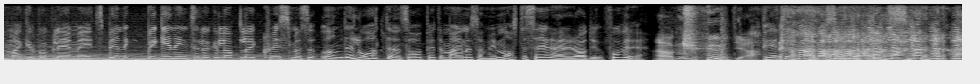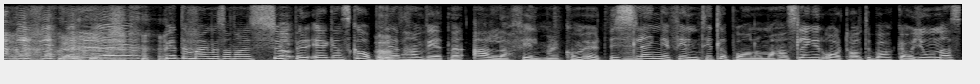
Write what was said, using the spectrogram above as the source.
Michael Bublé med It's been beginning to look a lot like Christmas. Och under låten så har Peter Magnusson, vi måste säga det här i radio, får vi det? Ja, gud ja. Peter Magnusson har en, Peter Magnusson har en superegenskap och det är att han vet när alla filmer kommer ut. Vi slänger filmtitlar på honom och han slänger årtal tillbaka och Jonas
